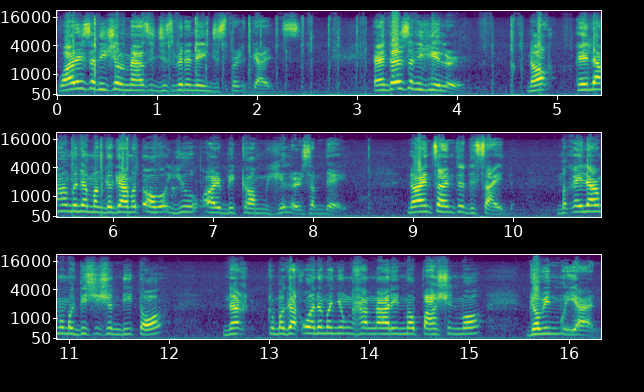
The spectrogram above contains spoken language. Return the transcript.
What is additional messages with an angel spirit guides? And there's a healer. No? Kailangan mo na manggagamot o you are become healer someday. Now it's time to decide. Makailangan mo magdesisyon dito na kumaga kung ano man yung hangarin mo, passion mo, gawin mo yan.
